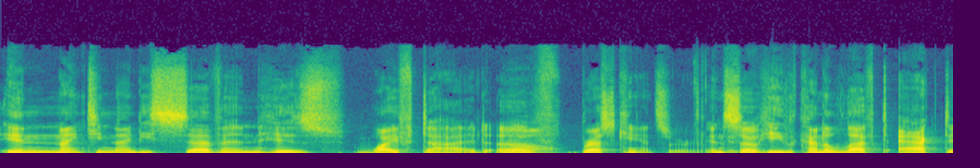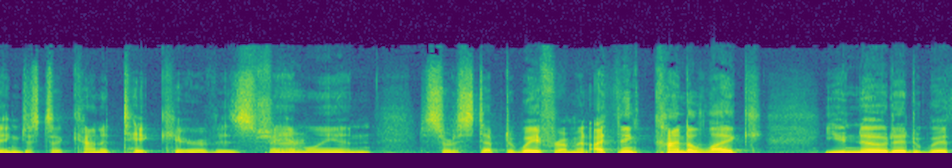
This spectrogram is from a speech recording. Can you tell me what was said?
in 1997, his wife died of Oh. breast cancer, and so he kind of left acting just to kind of take care of his Sure. family and just sort of stepped away from it. I think kind of like you noted with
